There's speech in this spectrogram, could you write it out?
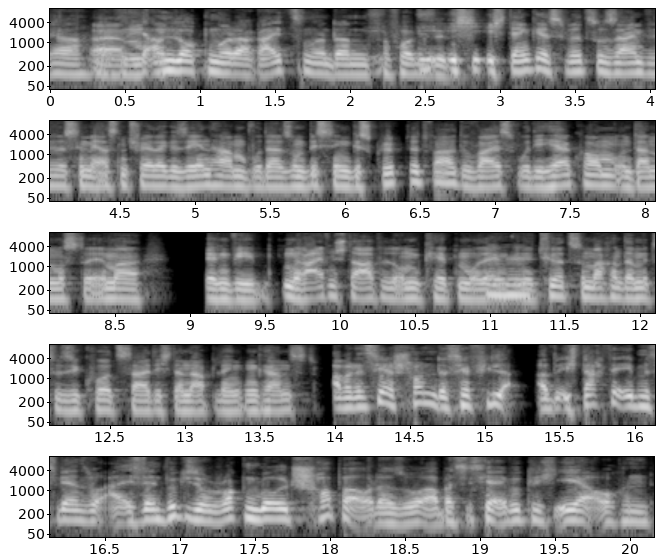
Ja, Ähm, sich anlocken oder reizen und dann verfolgen sie. ich, ich denke, es wird so sein, wie wir es im ersten Trailer gesehen haben, wo da so ein bisschen gescriptet war. Du weißt, wo die herkommen und dann musst du immer irgendwie einen Reifenstapel umkippen oder irgendwie Mhm. eine Tür zu machen, damit du sie kurzzeitig dann ablenken kannst. Aber das ist ja schon, das ist ja viel. Also ich dachte eben, es wären so, es wären wirklich so Rock'n'Roll Shopper oder so, aber es ist ja wirklich eher auch ein,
